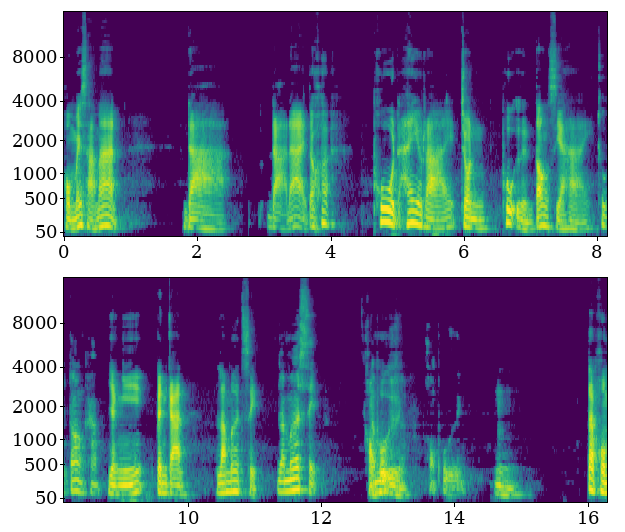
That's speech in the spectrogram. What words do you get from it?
ผมไม่สามารถ ด่า ด่าได้แต่ว่าพูดให้ร้ายจนผู้อื่นต้องเสียหาย ถูกต้องครับ อย่างนี้เป็นการละเมิดสิทธิ์ละเมิดสิทธิ์ของผู้อื่นของผู้อื่น อืม แต่ผม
